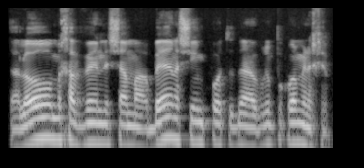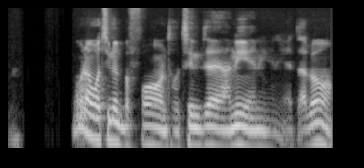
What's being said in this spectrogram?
אתה לא מכוון לשם, הרבה אנשים פה, אתה יודע, עוברים פה כל מיני חבר'ה. כולם רוצים להיות בפרונט, רוצים זה, אני, אני, אני, אתה לא.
